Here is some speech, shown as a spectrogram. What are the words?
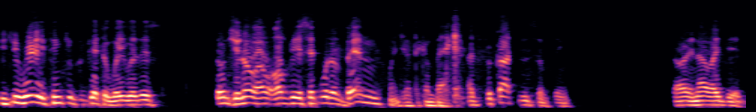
Did you really think you could get away with this? Don't you know how obvious it would have been? Why'd you have to come back? I'd forgotten something. Sorry, now I did.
